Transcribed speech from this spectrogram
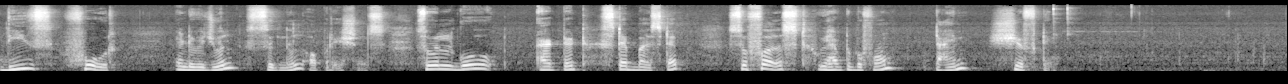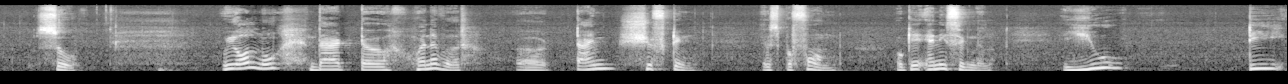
these four individual signal operations. So we'll go at it step by step. So first we have to perform time shifting. So we all know that uh, whenever uh, time shifting is performed, okay, any signal, u t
